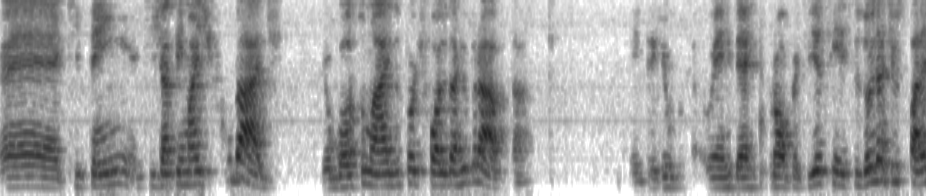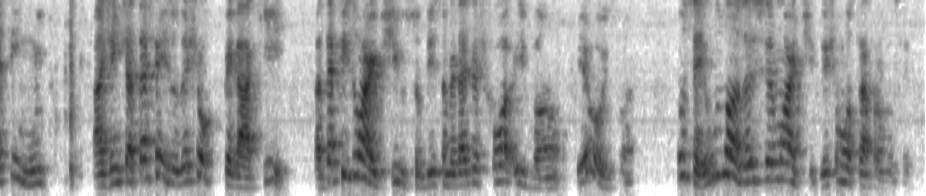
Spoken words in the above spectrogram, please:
é, que, tem, que já tem mais dificuldade. Eu gosto mais do portfólio da Rio Bravo, tá? Entre Rio, o RBR Properties. E assim, esses dois ativos parecem muito. A gente até fez, deixa eu pegar aqui, até fiz um artigo sobre isso, na verdade, acho que foi o Ivan. Fui eu, Ivan. Não sei, um dos nós dois fizemos um artigo. Deixa eu mostrar para vocês.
